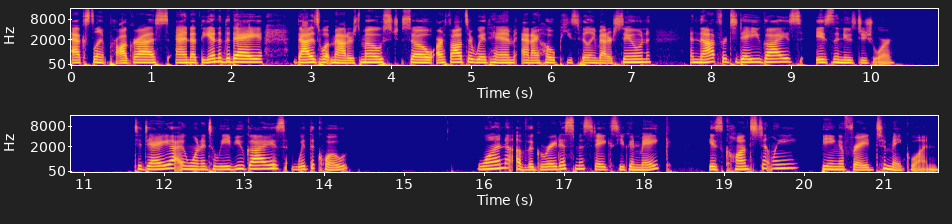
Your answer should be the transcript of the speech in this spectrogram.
excellent progress. And at the end of the day, that is what matters most. So our thoughts are with him and I hope he's feeling better soon. And that for today, you guys, is the news du jour. Today, I wanted to leave you guys with the quote One of the greatest mistakes you can make is constantly being afraid to make one.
